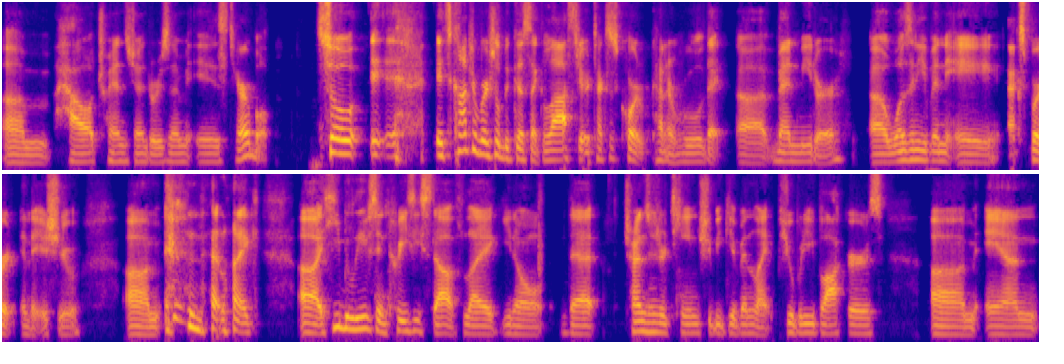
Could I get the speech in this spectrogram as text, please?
um, how transgenderism is terrible. So it, it's controversial because like last year, Texas court kind of ruled that uh, Van Meter uh, wasn't even a expert in the issue, um, and that like uh, he believes in crazy stuff like you know that transgender teens should be given like puberty blockers, um, and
